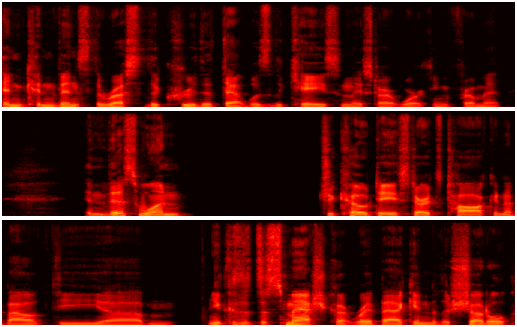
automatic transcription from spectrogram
and convince the rest of the crew that that was the case, and they start working from it. In this one, Chakotay starts talking about the um, because it's a smash cut right back into the shuttle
